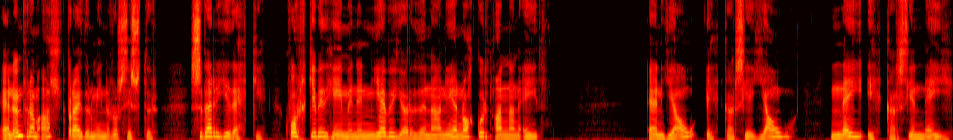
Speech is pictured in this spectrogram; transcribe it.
En umfram allt, bræður mínir og systur, svergið ekki, kvorki við heiminin, njefu jörðuna, nje nokkur annan eið. En já ykkar sé já, nei ykkar sé nei,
